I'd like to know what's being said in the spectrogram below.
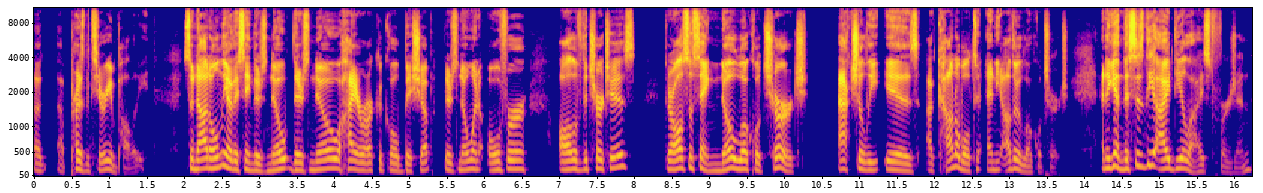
a, a, a Presbyterian polity. So not only are they saying there's no there's no hierarchical bishop, there's no one over all of the churches. They're also saying no local church actually is accountable to any other local church. And again, this is the idealized version.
